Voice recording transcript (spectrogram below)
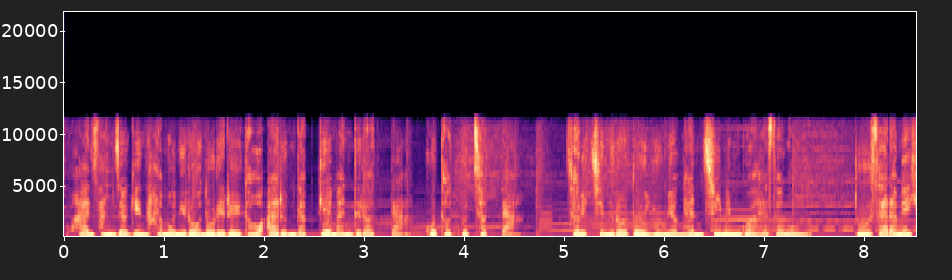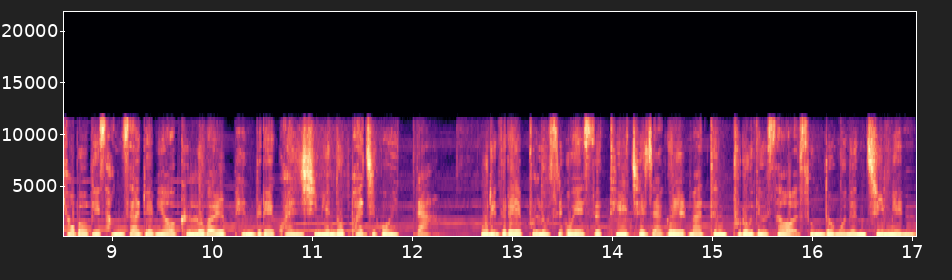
환상적인 하모니로 노래를 더 아름답게 만들었다 고 덧붙였다. 절친으로도 유명한 지민과 하성운 두 사람의 협업이 성사되며 글로벌 팬들의 관심이 높아지고 있다. 우리들의 블루스 OST 제작을 맡은 프로듀서 송동우는 지민,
